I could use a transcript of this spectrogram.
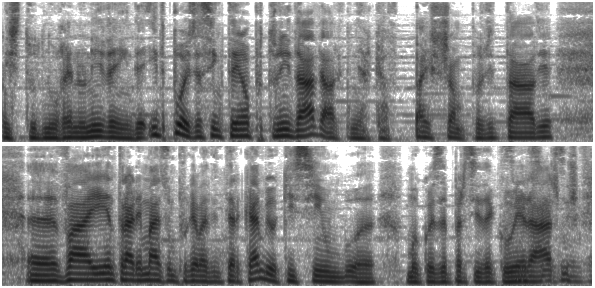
Isto tudo no Reino Unido ainda. E depois, assim que tem a oportunidade, ela que tinha aquela paixão por Itália, ah, vai entrar em mais um programa de intercâmbio, aqui sim ah, uma coisa parecida com o Sim, sim, Erasmus, sim, sim.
